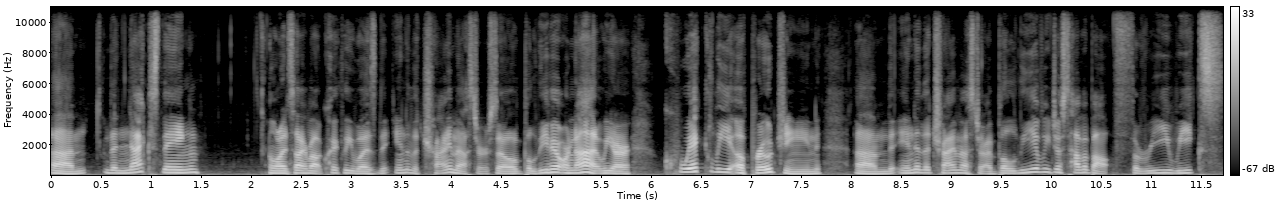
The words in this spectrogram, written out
Um, the next thing i want to talk about quickly was the end of the trimester. So believe it or not we are quickly approaching um, the end of the trimester. I believe we just have about three weeks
